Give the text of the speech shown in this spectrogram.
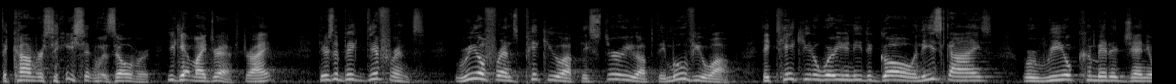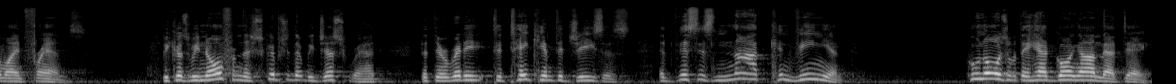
The conversation was over. You get my drift, right? There's a big difference. Real friends pick you up, they stir you up, they move you up, they take you to where you need to go. And these guys were real, committed, genuine friends. Because we know from the scripture that we just read that they're ready to take him to Jesus. This is not convenient. Who knows what they had going on that day?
